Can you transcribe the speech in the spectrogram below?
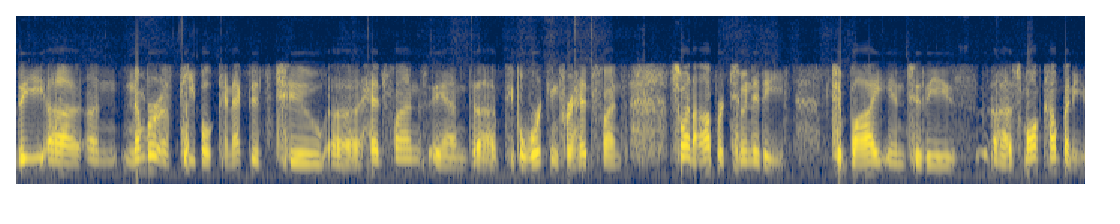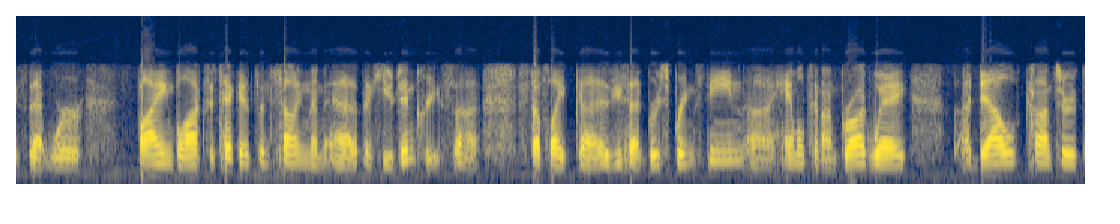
The uh, a number of people connected to uh, hedge funds and uh, people working for hedge funds saw an opportunity to buy into these uh, small companies that were buying blocks of tickets and selling them at a huge increase. Uh, stuff like, uh, as you said, Bruce Springsteen, uh, Hamilton on Broadway, Adele concerts,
